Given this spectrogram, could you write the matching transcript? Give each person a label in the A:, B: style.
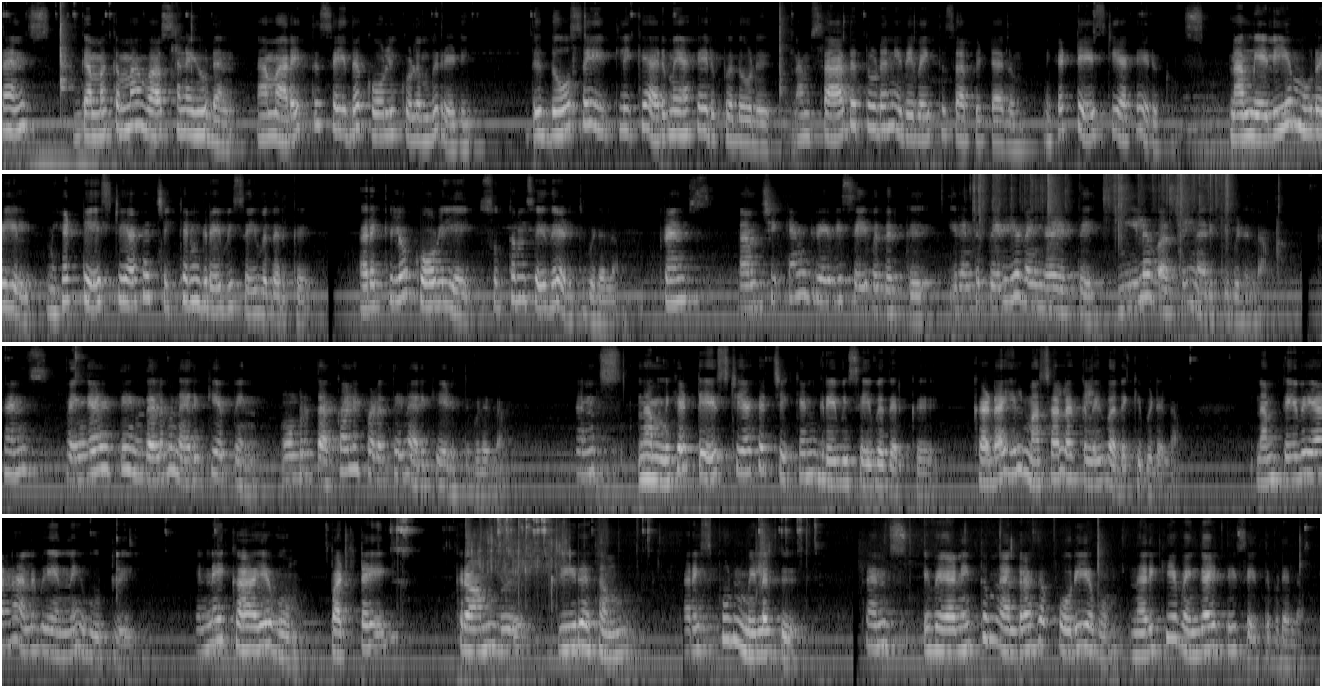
A: Friends கமகம வாசனையுடன் நாம் அரைத்து செய்த கோழி குழம்பு ரெடி இது தோசை இட்லிக்கு அருமையாக இருப்பதோடு நம் சாதத்துடன் இதை வைத்து சாப்பிட்டாலும் மிக டேஸ்டியாக இருக்கும். நாம் எளிய முறையில் மிக டேஸ்டியாக சிக்கன் கிரேவி செய்வதற்கு அரை கிலோ கோழியை சுத்தம் செய்து எடுத்து விடலாம். ஃப்ரெண்ட்ஸ் நாம் சிக்கன் கிரேவி செய்வதற்கு இரண்டு பெரிய வெங்காயத்தை நீல வாசில் நறுக்கி விடலாம். ஃப்ரெண்ட்ஸ் வெங்காயத்தை இந்த அளவு நறுக்கிய பின் மூன்று தக்காளி பழத்தை நறுக்கி எடுத்து விடலாம். ஃப்ரெண்ட்ஸ் நாம் மிக டேஸ்டியாக சிக்கன் கிரேவி செய்வதற்கு கடாயில் மசாலாக்களை வதக்கி விடலாம். நம் தேவையான அளவு எண்ணெய் ஊற்றி எண்ணெய் காயவும் பட்டை கிராம்பு ஜீரகம் அரை ஸ்பூன் மிளகு ஃப்ரெண்ட்ஸ் இவை அனைத்தும் நன்றாக பொரியவும் நறுக்கிய வெங்காயத்தை சேர்த்து விடலாம்.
